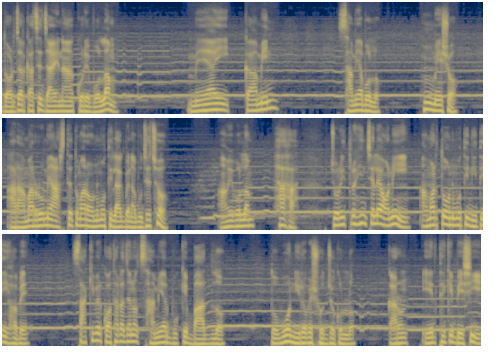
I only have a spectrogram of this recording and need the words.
দরজার কাছে যায় না করে বললাম, মে আই কামিন সামিয়া বলল, হুম, এসো। আর আমার রুমে আসতে তোমার অনুমতি লাগবে না, বুঝেছ? আমি বললাম, হা হা, চরিত্রহীন ছেলে অনি, আমার তো অনুমতি নিতেই হবে। সাকিবের কথাটা যেন সামিয়ার বুকে বাঁধল, তবুও নীরবে সহ্য করল, কারণ এর থেকে বেশি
